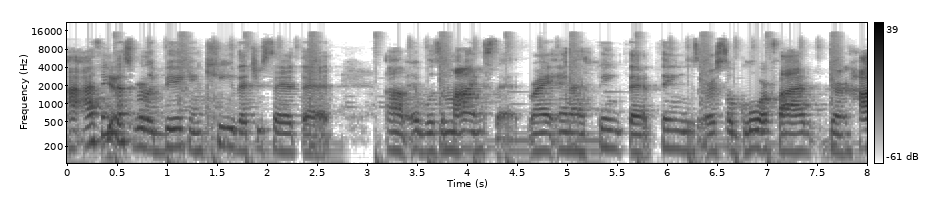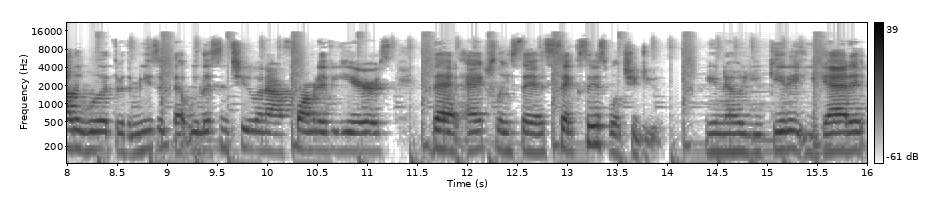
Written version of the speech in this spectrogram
I, I think yeah. that's really big and key that you said that um, it was a mindset, right? And I think that things are so glorified during Hollywood through the music that we listen to in our formative years that actually says sex is what you do. You know, you get it, you got it.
